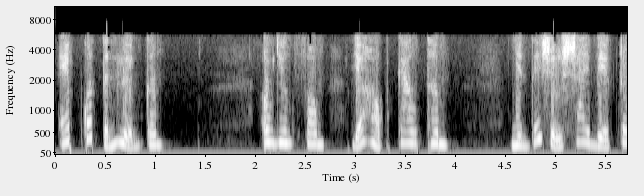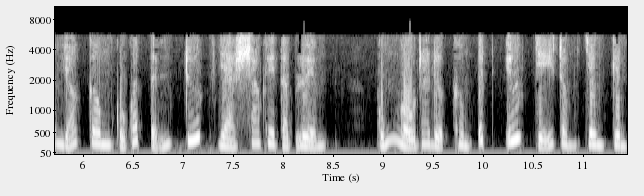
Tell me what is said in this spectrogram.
ép quách tỉnh luyện công âu dương phong, võ học cao thâm, nhìn thấy sự sai biệt trong võ công của quách tỉnh trước và sau khi tập luyện, cũng ngộ ra được không ít yếu chỉ trong chân kinh.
